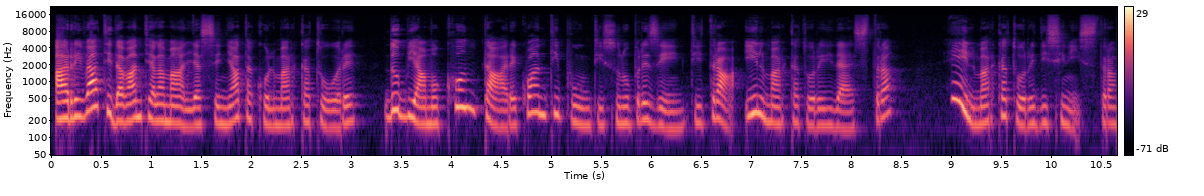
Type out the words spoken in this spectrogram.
Arrivati davanti alla maglia segnata col marcatore, dobbiamo contare quanti punti sono presenti tra il marcatore di destra e il marcatore di sinistra.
